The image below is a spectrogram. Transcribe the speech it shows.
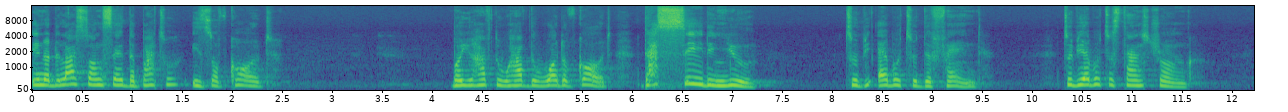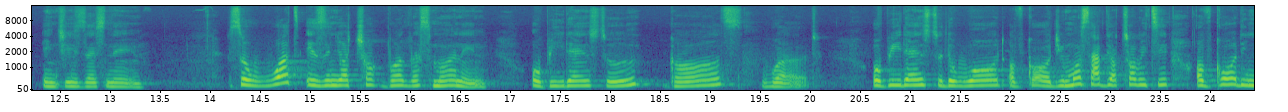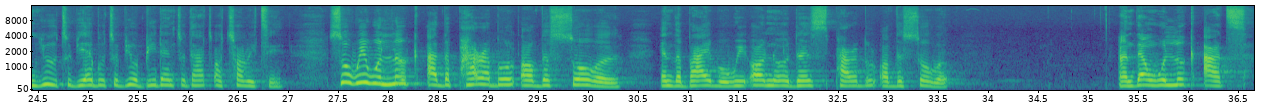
You know, the last song said the battle is of God. But you have to have the word of God. That seed in you to be able to defend, to be able to stand strong in Jesus' name. So, what is in your chalkboard this morning? Obedience to God's word. Obedience to the word of God. You must have the authority of God in you to be able to be obedient to that authority. So we will look at the parable of the sower in the Bible. We all know this parable of the sower. And then we'll look at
